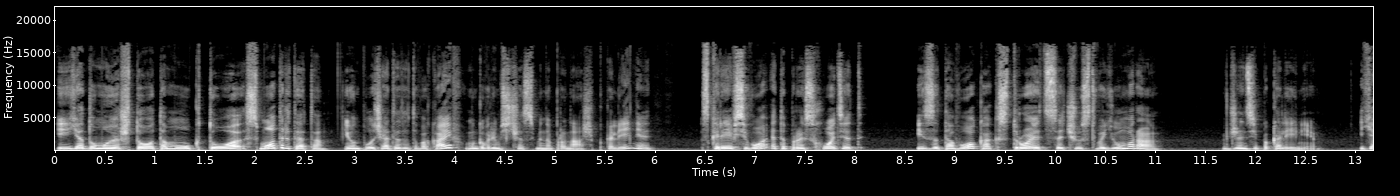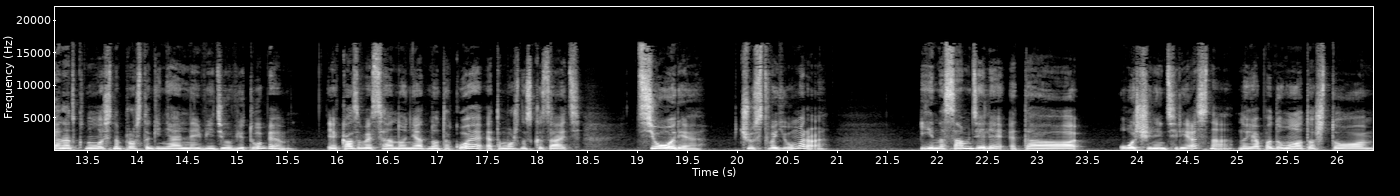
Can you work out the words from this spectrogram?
И я думаю, что тому, кто смотрит это, и он получает от этого кайф, мы говорим сейчас именно про наше поколение, скорее всего, это происходит из-за того, как строится чувство юмора в джензи поколении. Я наткнулась на просто гениальное видео в Ютубе, и оказывается, оно не одно такое, это, можно сказать, теория чувства юмора. И на самом деле это очень интересно, но я подумала то, что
